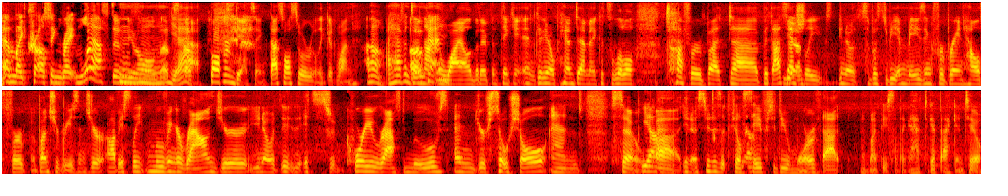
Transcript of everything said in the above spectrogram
and like crossing right and left and you know all that mm-hmm. yeah. stuff. Ballroom dancing, that's also a really good one. Oh, I haven't done okay. that in a while, but I've been thinking. And you know, pandemic, it's a little tougher, but uh, but that's yeah. actually you know supposed to be amazing for brain health for a bunch of reasons. You're obviously moving around. You're you know it, it's choreographed moves and you're social, and so yeah. Uh, you know as soon as it feels yeah. safe to do more of that, it might be something I have to get back into.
